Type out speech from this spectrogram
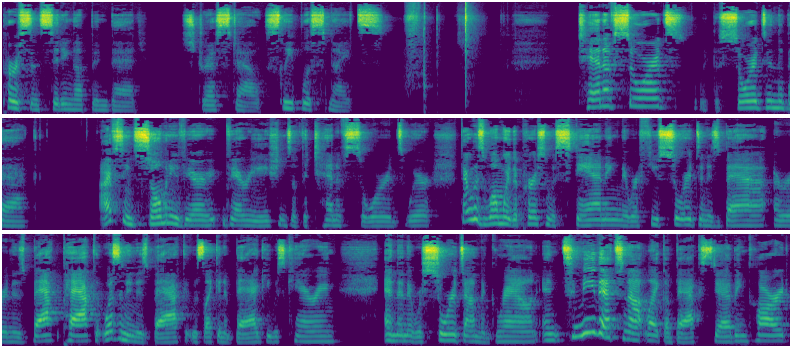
person sitting up in bed, stressed out, sleepless nights. Ten of Swords, with the swords in the back. I've seen so many vari- variations of the Ten of Swords where there was one where the person was standing, there were a few swords in his back or in his backpack. It wasn't in his back, it was like in a bag he was carrying. And then there were swords on the ground. And to me, that's not like a backstabbing card.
